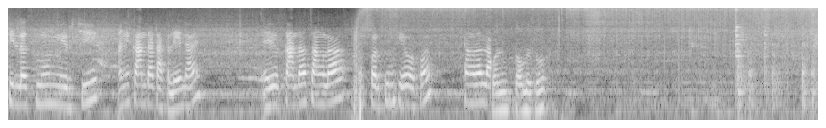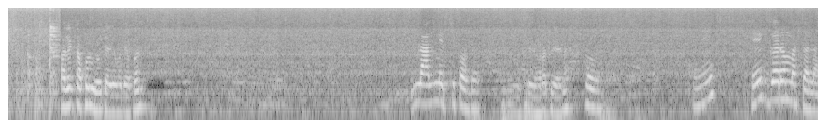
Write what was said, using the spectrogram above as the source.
की लसूण मिरची आणि कांदा टाकलेला आहे. कांदा चांगला परतून घेऊ आपण. चांगला पण टोमॅटो पालक टाकून घेऊ त्याच्यामध्ये आपण लाल मिरची पावडर ते घरातले आहे ना हो आणि हे गरम मसाला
